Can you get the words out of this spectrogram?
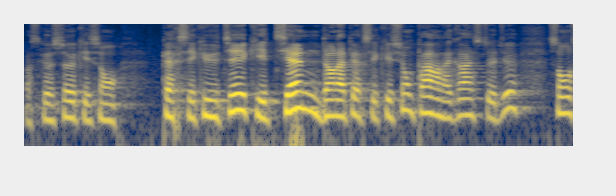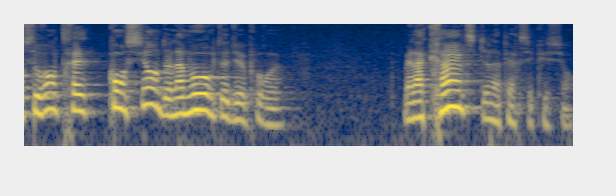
Parce que ceux qui sont persécutés, qui tiennent dans la persécution par la grâce de Dieu, sont souvent très conscients de l'amour de Dieu pour eux mais la crainte de la persécution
